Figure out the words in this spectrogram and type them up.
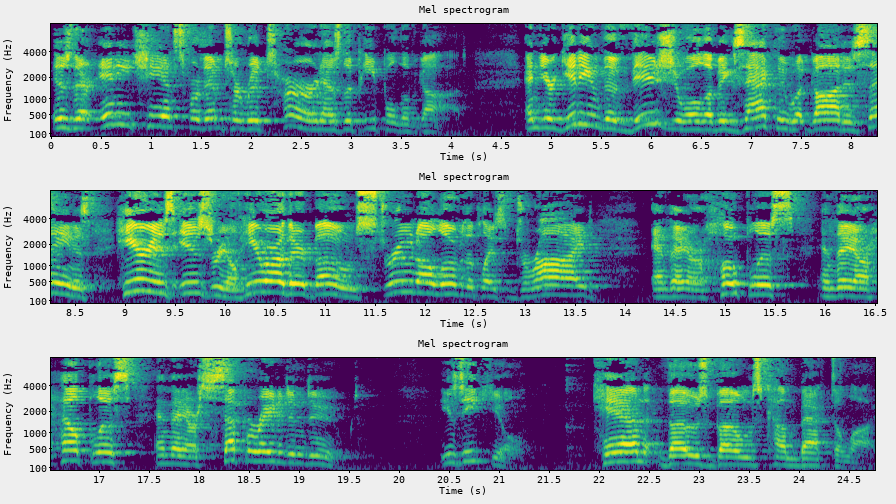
Is there any chance for them to return as the people of God? And you're getting the visual of exactly what God is saying is, here is Israel. Here are their bones strewn all over the place, dried, and they are hopeless, and they are helpless, and they are separated and doomed. Ezekiel, can those bones come back to life?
